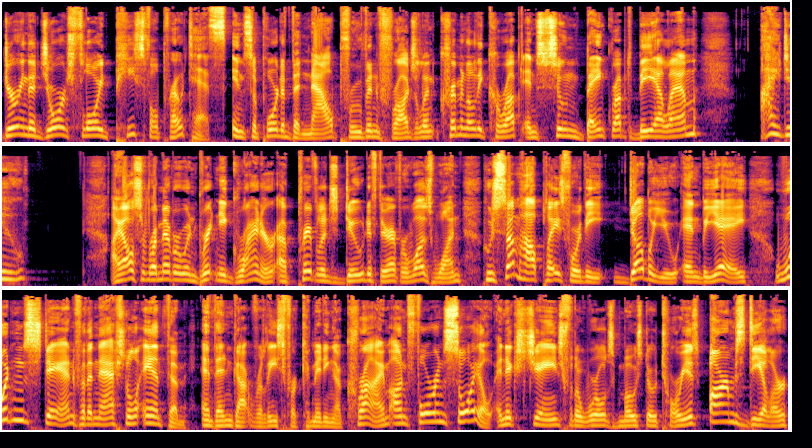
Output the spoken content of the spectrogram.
during the George Floyd peaceful protests in support of the now proven fraudulent, criminally corrupt, and soon bankrupt BLM? I do. I also remember when Brittney Griner, a privileged dude if there ever was one, who somehow plays for the WNBA, wouldn't stand for the national anthem and then got released for committing a crime on foreign soil in exchange for the world's most notorious arms dealer,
